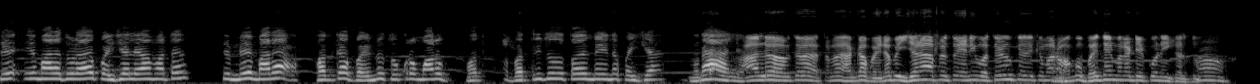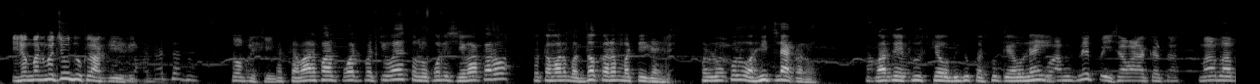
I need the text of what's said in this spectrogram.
તે એ મારા જોડે આવ્યો પૈસા લેવા માટે. તે મેં મારા હગ્ગા ભાઈનો છોકરો મારો ભત- ભત્રીજો તો તોય મેં એને પૈસા ના તમે- હગા ભાઈને પૈસા ના આપે તો એની વતેડું કે કે મારો હગો ભાઈ થઈને મને ટેકો નહીં કરતો. હા. એના મનમાં કેવું દુઃખ લાગતું. તો પછી? તમારા પાસે પોચ પચી હોય તો લોકોની સેવા કરો તો તમારો બધો કરમ મટી જાય. પણ લોકોનું અહિત ના કરો. મારે તો એટલું જ કેવું બીજું કશું કેવું નહીં. અમુક નહીં પૈસા વાળા કરતા. મા બાપ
